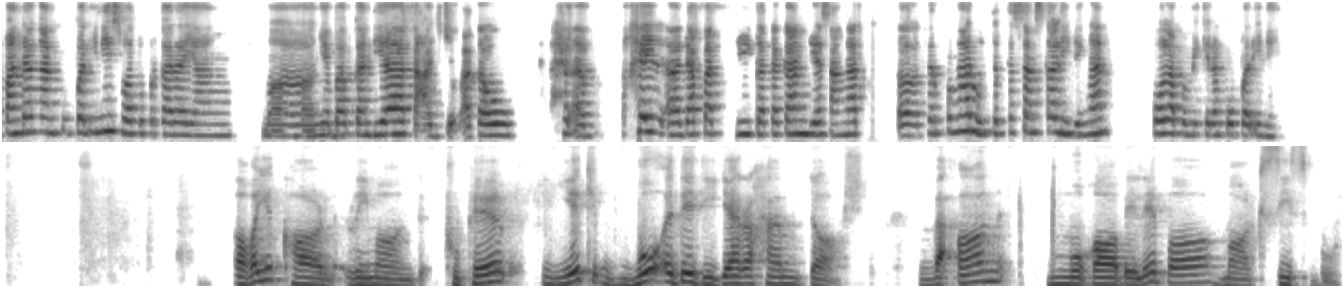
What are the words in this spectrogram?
pandangan Cooper ini suatu perkara yang menyebabkan dia takjub atau dapat dikatakan dia sangat terpengaruh, terkesan sekali dengan pola pemikiran Popper ini. آقای کارل ریماند پوپر یک بعد دیگر را هم داشت و آن مقابله با مارکسیسم بود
